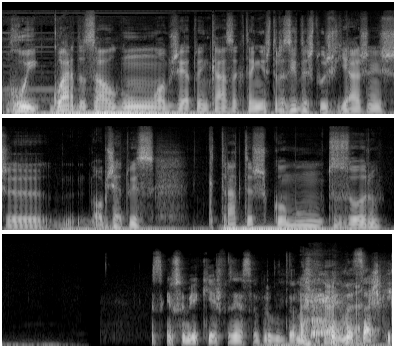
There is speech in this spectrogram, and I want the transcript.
Rui, guardas algum objeto em casa que tenhas trazido das tuas viagens? Uh, objeto esse que tratas como um tesouro? Eu sabia que ias fazer essa pergunta, não é? Mas acho que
